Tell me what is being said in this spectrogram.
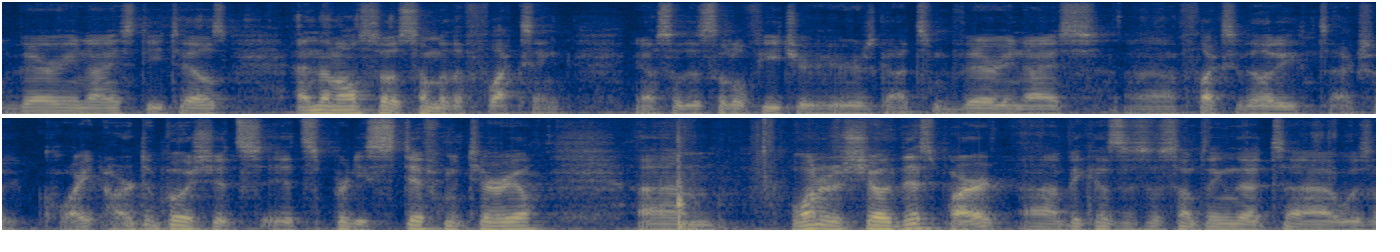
Very nice details. And then also some of the flexing. You know, so this little feature here has got some very nice uh, flexibility. It's actually quite hard to push. It's, it's pretty stiff material. Um, I wanted to show this part uh, because this is something that uh, was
